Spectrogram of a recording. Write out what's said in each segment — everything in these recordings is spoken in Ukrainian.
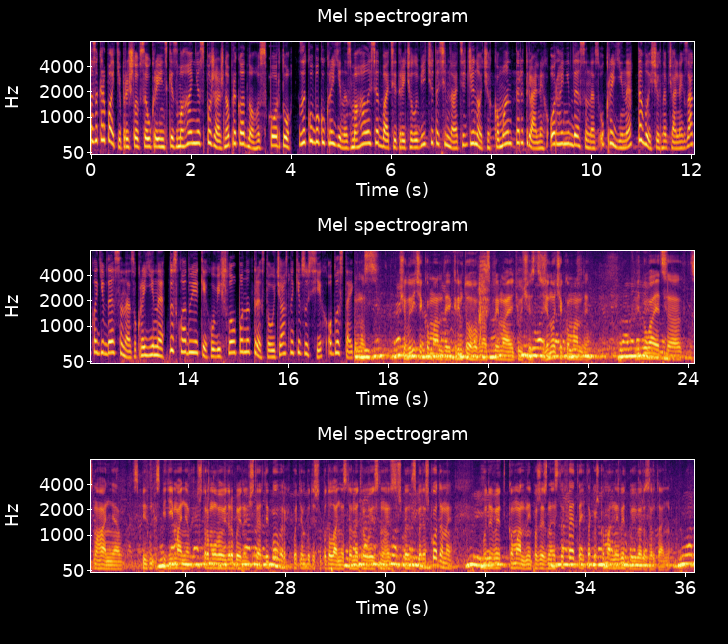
На Закарпатті прийшло всеукраїнське змагання з пожежно-прикладного спорту. За Кубок України змагалися 23 чоловічі та 17 жіночих команд територіальних органів ДСНС України та вищих навчальних закладів ДСНС України, до складу яких увійшло понад 300 учасників з усіх областей. У нас чоловічі команди, крім того, в нас приймають участь жіночі команди. Відбувається змагання з під- з підіймання штурмовою драбиною в четвертий поверх, потім буде ще подолання 100-метрової смуги з перешкодами, буде вид командний пожежна естафета і також командний вид бойове розгортання.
